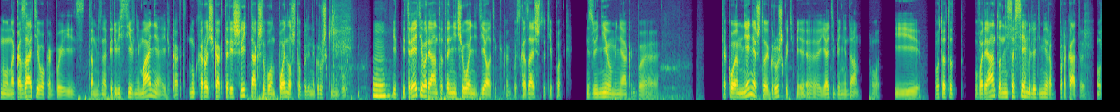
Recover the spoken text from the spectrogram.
ну, наказать его, как бы, и, там, не знаю, перевести внимание или как-то, ну, короче, как-то решить так, чтобы он понял, что, блин, игрушки не будет. Mm. И, и третий вариант это ничего не делать, как бы сказать, что типа, извини, у меня как бы такое мнение, что игрушку тебе, э, я тебе не дам. Вот. И вот этот вариант, он не со всеми людьми прокатывает. Вот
